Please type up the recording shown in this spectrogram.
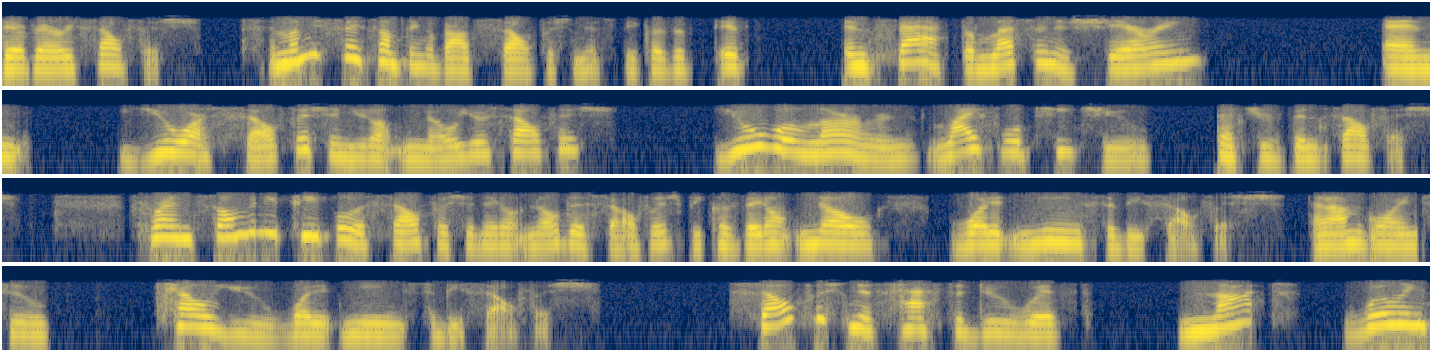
they're very selfish. And let me say something about selfishness because if, if in fact the lesson is sharing and you are selfish and you don't know you're selfish, you will learn, life will teach you that you've been selfish. Friends, so many people are selfish and they don't know they're selfish because they don't know what it means to be selfish. And I'm going to tell you what it means to be selfish selfishness has to do with not willing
